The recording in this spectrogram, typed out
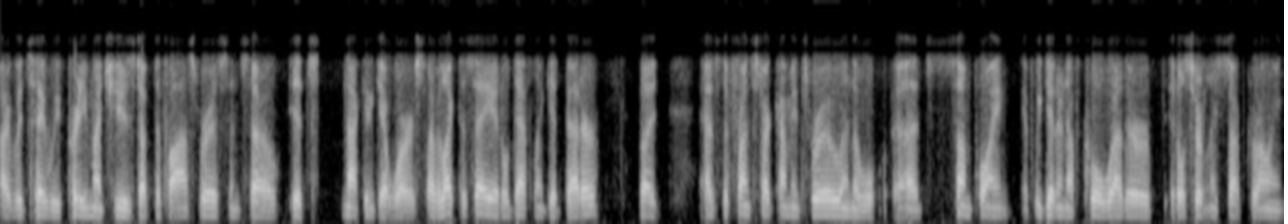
I would say we've pretty much used up the phosphorus, and so it's not going to get worse. I would like to say it'll definitely get better, but as the fronts start coming through and the, uh, at some point, if we get enough cool weather, it'll certainly stop growing.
